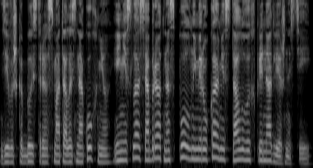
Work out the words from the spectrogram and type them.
Девушка быстро смоталась на кухню и неслась обратно с полными руками столовых принадлежностей.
